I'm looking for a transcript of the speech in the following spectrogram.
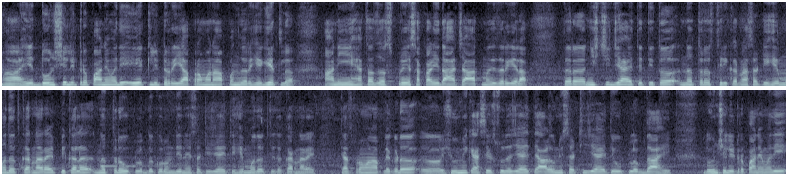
हे दोनशे लिटर पाण्यामध्ये एक लिटर याप्रमाणे आपण जर हे घेतलं आणि ह्याचा जर स्प्रे सकाळी दहाच्या आतमध्ये जर गेला तर निश्चित जे आहे ते तिथं नत्र स्थिरीकरणासाठी हे मदत करणार आहे. पिकाला नत्र उपलब्ध करून देण्यासाठी जे आहे ते हे मदत तिथं करणार आहे. त्याचप्रमाणे आपल्याकडं ह्युमिक ॲसिडसुद्धा जे आहे ते आळवणीसाठी जे आहे ते उपलब्ध आहे. दोनशे लिटर पाण्यामध्ये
